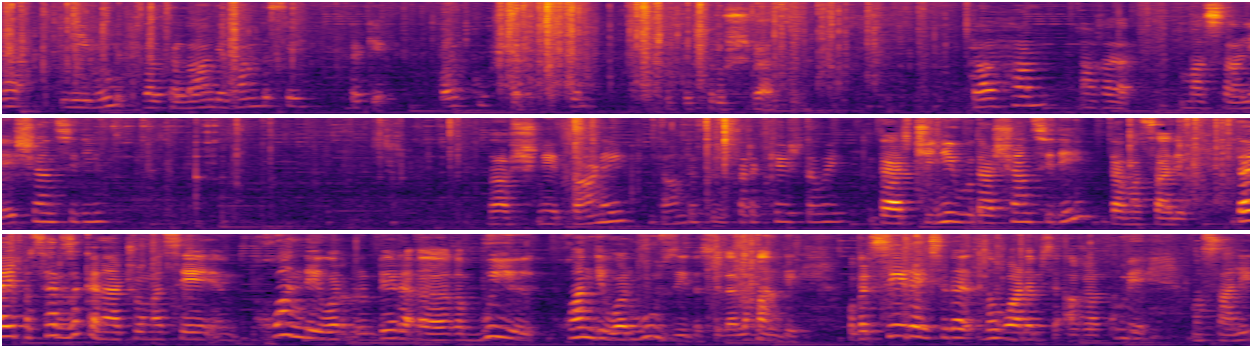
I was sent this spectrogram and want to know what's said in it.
دا لیمو دلته لاندې هم د سیو دکې ورکو شاوخوا د تروش راځي دا هم هغه مسالې شانسې دي دا شنې پاڼې دا هم داسې ورسره کېږدوئ دارچیني و دا شان چې دي دا مسالې دا یې په سر ځکه نه اچوم چې خوند یې ور ډېر هغه بوی خوند یې ور ووځي داسې له لاندې خو برسېره یې څه ده نه غواړم چې هغه کومې مسالې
